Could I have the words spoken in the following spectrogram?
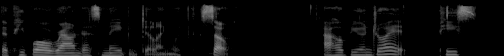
the people around us may be dealing with. So I hope you enjoy it. Peace.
